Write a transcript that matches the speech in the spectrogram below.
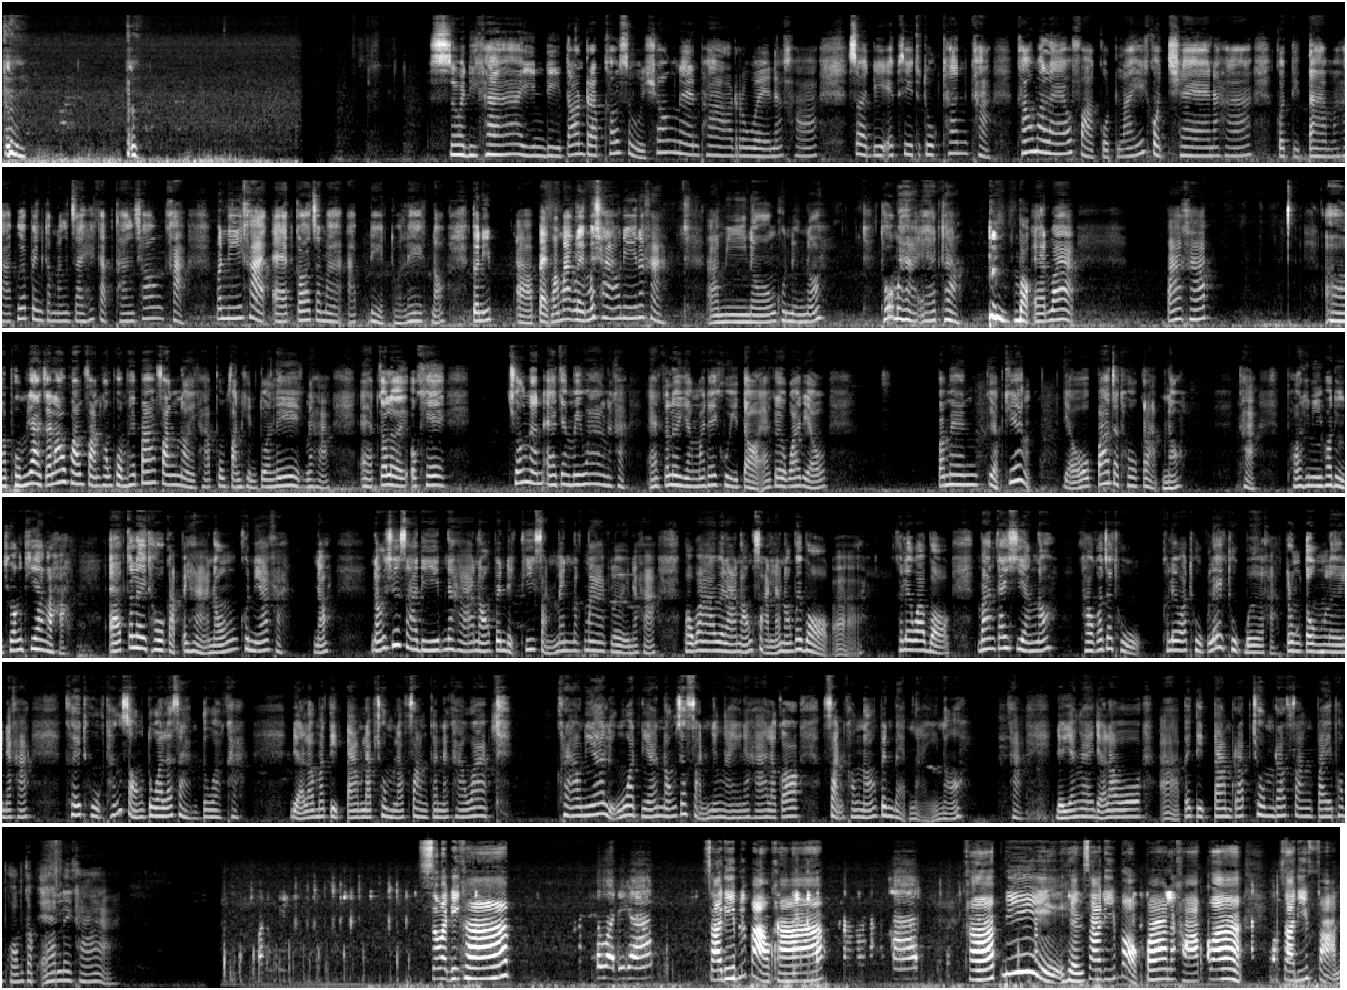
สวัสดีค่ะ ยินดีต้อนรับเข้าสู่ช่องแนนพารวยนะคะ สวัสดี FC ทุกๆท่านค่ะ เข้ามาแล้วฝากกดไลค์กดแชร์นะคะ กดติดตามนะคะ เพื่อเป็นกำลังใจให้กับทางช่องค่ะ วันนี้ค่ะ แอดก็จะมาอัปเดตตัวเลขเนาะตัวนี้แปลกมากๆเลยเมื่อเช้านี้นะคะมีน้องคนหนึ่งเนาะ ทรมาหาแอดค่ะ บอกแอดว่า ป้าครับผมอยากจะเล่าความฝันของผมให้ป้าฟังหน่อยครับ ผมฝันเห็นตัวเลขนะคะ แอดก็เลยโอเค ช่วงนั้นแอดยังไม่ว่างนะคะ แอดก็เลยยังไม่ได้คุยต่อ แอดก็เลยว่าเดี๋ยว ประมาณเกือบเที่ยง เดี๋ยวป้าจะโทรกลับเนาะ ค่ะ พอทีนี้พอถึงช่วงเที่ยงอะค่ะ แอดก็เลยโทรกลับไปหาน้องคนนี้ค่ะ เนาะ น้องชื่อซาดีฟนะคะ น้องเป็นเด็กที่ฝันแม่นมาก ๆเลยนะคะ เพราะว่าเวลาน้องฝันแล้วน้องไปบอกอ่าเขาเรียกว่าบอกบ้านใกล้เคียงเนาะเขาก็จะถูกเขาเรียกว่าถูกเลขถูกเบอร์ค่ะ ตรงๆเลยนะคะ เคยถูกทั้ง 2 ตัวและ 3 ตัวค่ะ เดี๋ยวเรามาติดตามรับชมรับฟังกันนะคะว่าคราวนี้หรืองวดนี้น้องจะฝันยังไงนะคะ แล้วก็ฝันของน้องเป็นแบบไหนเนาะ ค่ะ เดี๋ยวยังไงเดี๋ยวเราอ่าไปติดตามรับชมรับฟังไปพร้อมๆกับแอดเลยค่ะ สวัสดีครับ สวัสดีครับซาดีฟหรือเปล่าครับ ครับ ครับนี่เห็นซาดีฟบอกป้านะครับว่าซาดีฟฝัน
